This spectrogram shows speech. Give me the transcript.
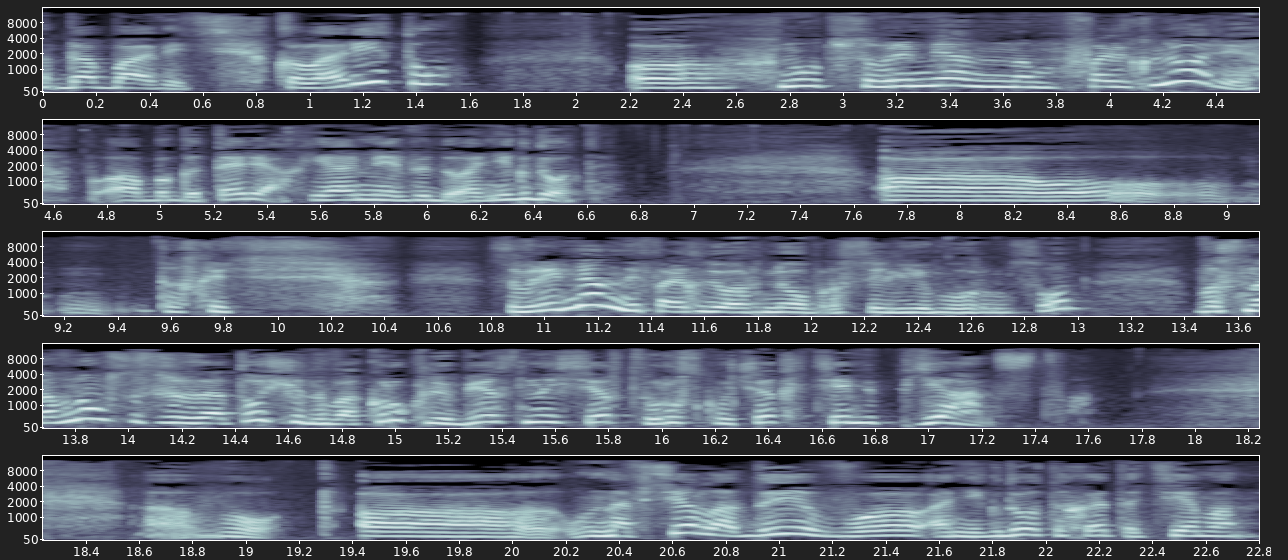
добавить колориту, э, ну вот в современном фольклоре о богатырях, я имею в виду анекдоты, э, так сказать, современный фольклорный образ Ильи Муромца, он в основном сосредоточен вокруг любезной сердцу русского человека теме пьянства. Вот. На все лады в анекдотах эта тема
